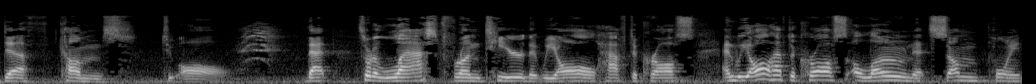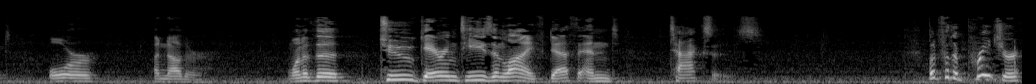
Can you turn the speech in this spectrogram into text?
Death comes to all. That sort of last frontier that we all have to cross, and we all have to cross alone at some point or another. One of the two guarantees in life death and taxes. But for the preacher,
